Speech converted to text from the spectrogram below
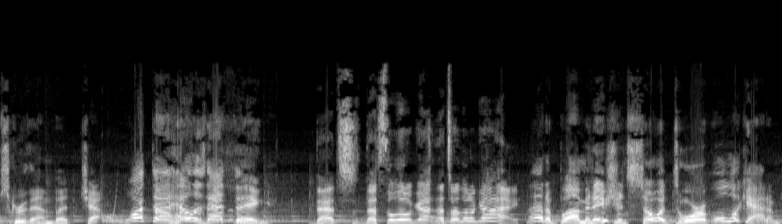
screw them, but Chao. What the hell is that thing? That's that's the little guy. That's our little guy. That abomination's so adorable. Look at him.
